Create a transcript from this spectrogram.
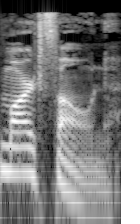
smartphone.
